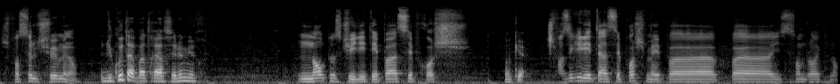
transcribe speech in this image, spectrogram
Je pensais le tuer, mais non. Du coup, t'as pas traversé le mur. Non, parce qu'il était pas assez proche. Ok. Je pensais qu'il était assez proche, mais pas, pas. Il semblerait que non.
